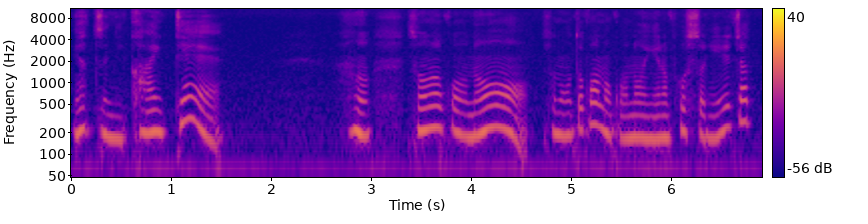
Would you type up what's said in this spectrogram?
やつに書いて その子のその男の子の家のポストに入れちゃって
